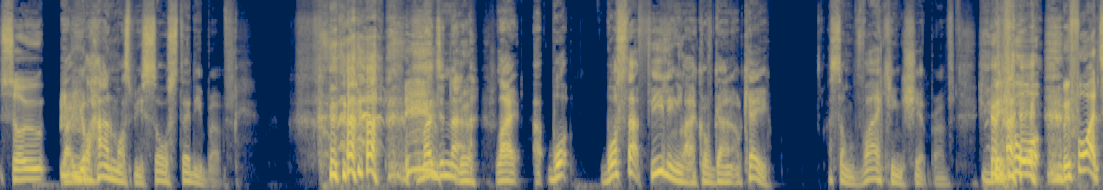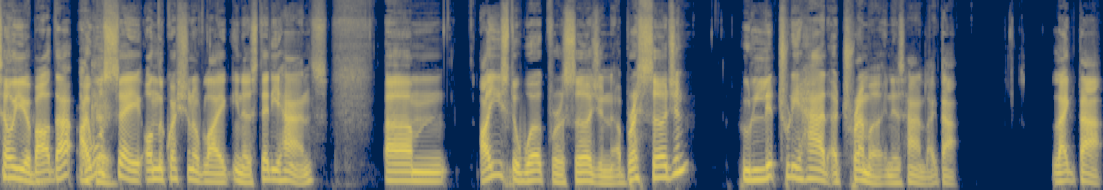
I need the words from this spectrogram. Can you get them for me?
So Like your hand must be so steady, bruv. Imagine that. Like uh, what what's that feeling like of going, okay, that's some Viking shit, bruv. before before I tell you about that, I will say on the question of like you know steady hands. Um, I used to work for a surgeon, a breast surgeon, who literally had a tremor in his hand like that, like that.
